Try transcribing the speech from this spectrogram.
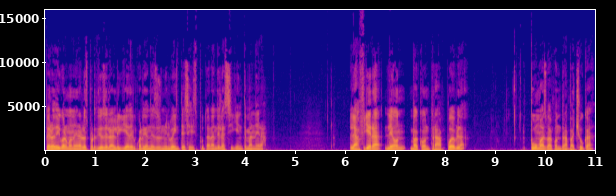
Pero de igual manera los partidos de la Liguilla del Guardianes 2020 se disputarán de la siguiente manera. La Fiera León va contra Puebla, Pumas va contra Pachuca,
